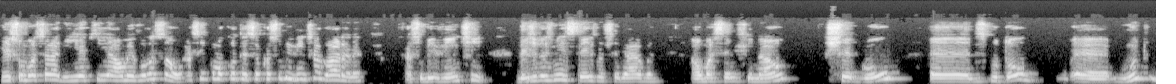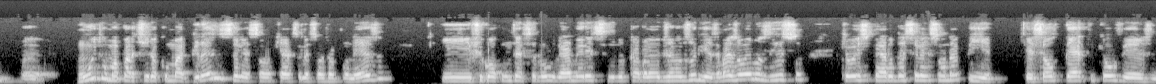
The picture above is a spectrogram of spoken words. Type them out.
Isso mostraria que há uma evolução, assim como aconteceu com a Sub-20 agora, né? A Sub-20, desde 2006, não chegava a uma semifinal, chegou, é, disputou é, muito, é, muito uma partida com uma grande seleção, que é a seleção japonesa, e ficou com o terceiro lugar merecido do trabalho de Ana Zurias. É mais ou menos isso que eu espero da seleção da Pia. Esse é o teto que eu vejo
